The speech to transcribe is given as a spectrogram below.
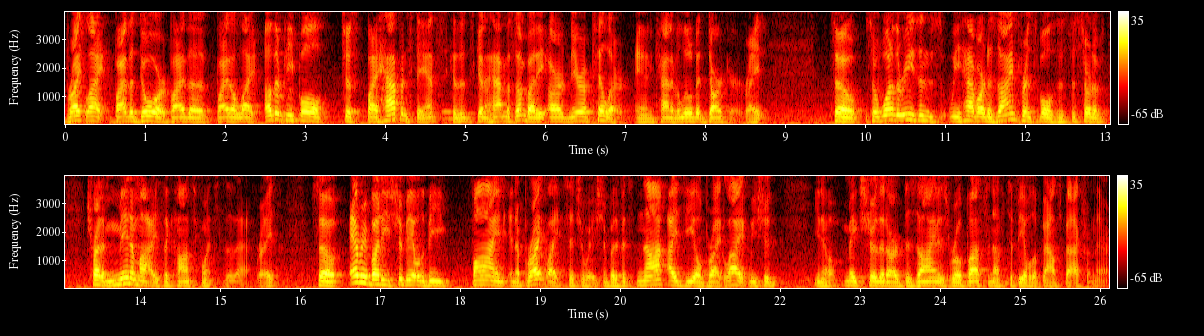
bright light by the door, by the by the light. Other people just by happenstance, because it's going to happen to somebody, are near a pillar and kind of a little bit darker, right? So, so one of the reasons we have our design principles is to sort of try to minimize the consequences of that, right? So everybody should be able to be fine in a bright light situation, but if it's not ideal bright light, we should, you know, make sure that our design is robust enough to be able to bounce back from there.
